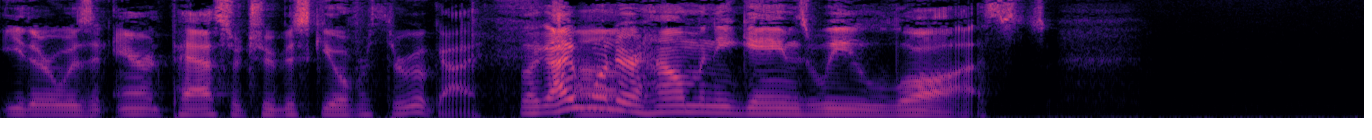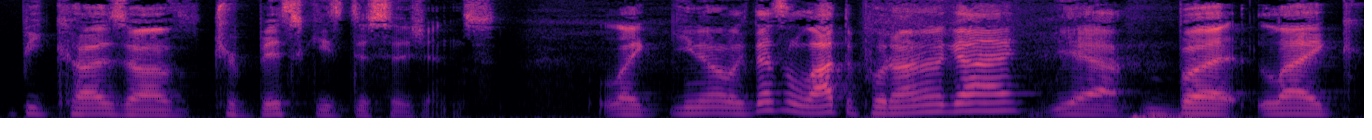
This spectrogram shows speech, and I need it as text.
either was an errant pass or Trubisky overthrew a guy. Like I wonder how many games we lost because of Trubisky's decisions. Like you know, like that's a lot to put on a guy, Yeah, but like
